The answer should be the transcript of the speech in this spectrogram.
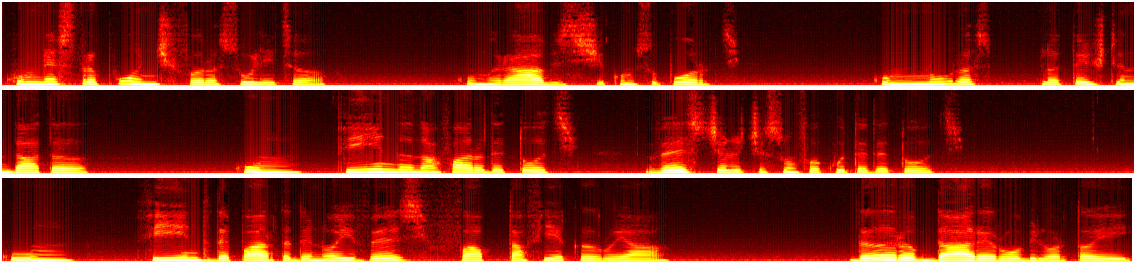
cum ne străpungi fără suliță, cum rabzi și cum suporți, cum nu răsplătești îndată, cum, fiind în afară de toți, vezi cele ce sunt făcute de toți, cum, fiind departe de noi, vezi fapta fiecăruia. Dă răbdare robilor tăi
